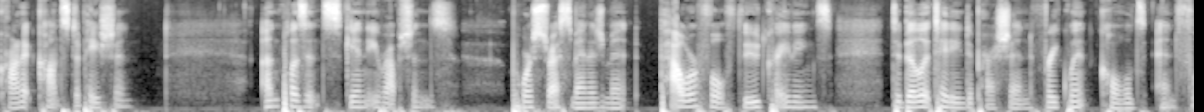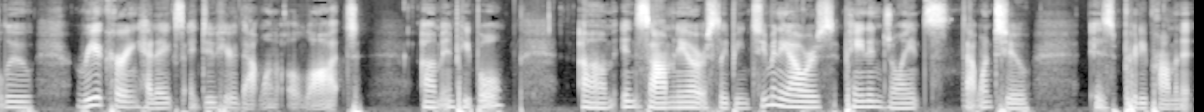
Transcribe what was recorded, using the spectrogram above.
chronic constipation, unpleasant skin eruptions, poor stress management, powerful food cravings, debilitating depression, frequent colds and flu, reoccurring headaches. I do hear that one a lot um, in people. Um, insomnia or sleeping too many hours, pain in joints, that one too is pretty prominent.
